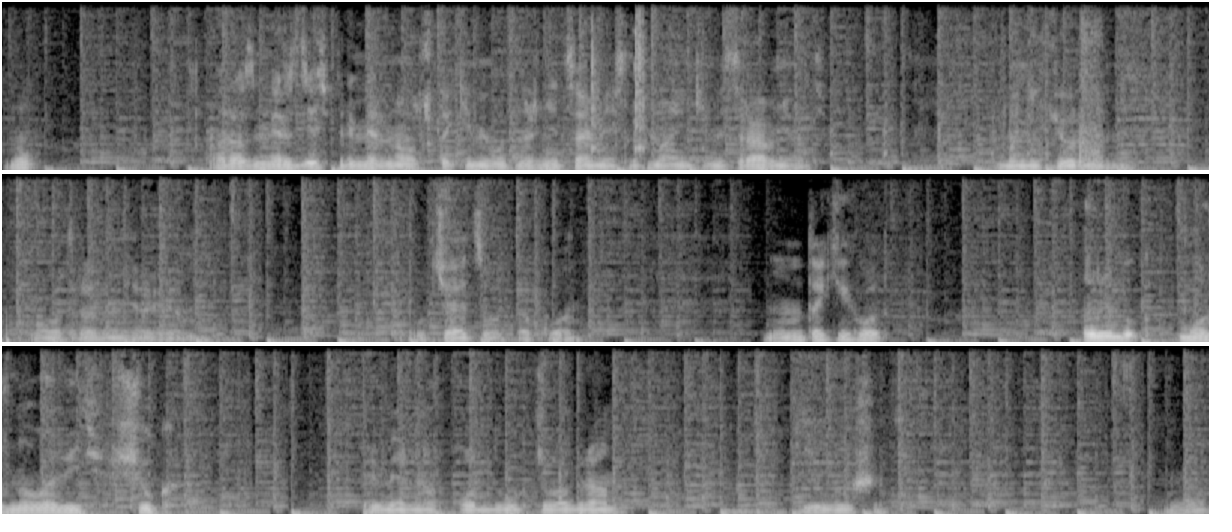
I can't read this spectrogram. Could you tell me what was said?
Ну размер здесь примерно вот с такими вот ножницами если с маленькими сравнивать. Маникюрными. Вот размер ее получается вот такой. Ну на таких вот рыбок можно ловить щук примерно от двух килограмм и выше вот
